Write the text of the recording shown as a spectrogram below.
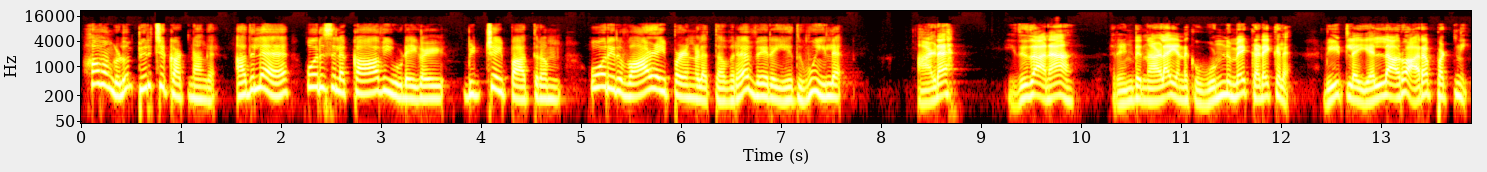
அவங்களும் பிரிச்சு காட்டினாங்க. அதுல ஒரு சில காவி உடைகள் பிட்சை பாத்திரம் ஓரிரு வாழைப்பழங்களை தவிர வேற எதுவும் இல்ல. அட இதுதானா? ரெண்டு நாளா எனக்கு ஒண்ணுமே கிடைக்கல. வீட்ல எல்லாரும் அறப்பட்னி.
